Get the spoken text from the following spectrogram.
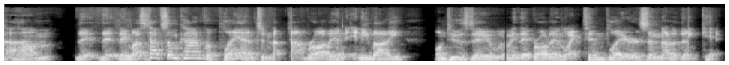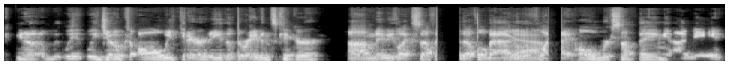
Um, they, they, they, must have some kind of a plan to not, not brought in anybody on Tuesday. I mean, they brought in like 10 players and none of them kick. You know, we, we joked all week Verity that the Ravens kicker, um, maybe like stuff in a duffel bag yeah. or flight home or something. I mean,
